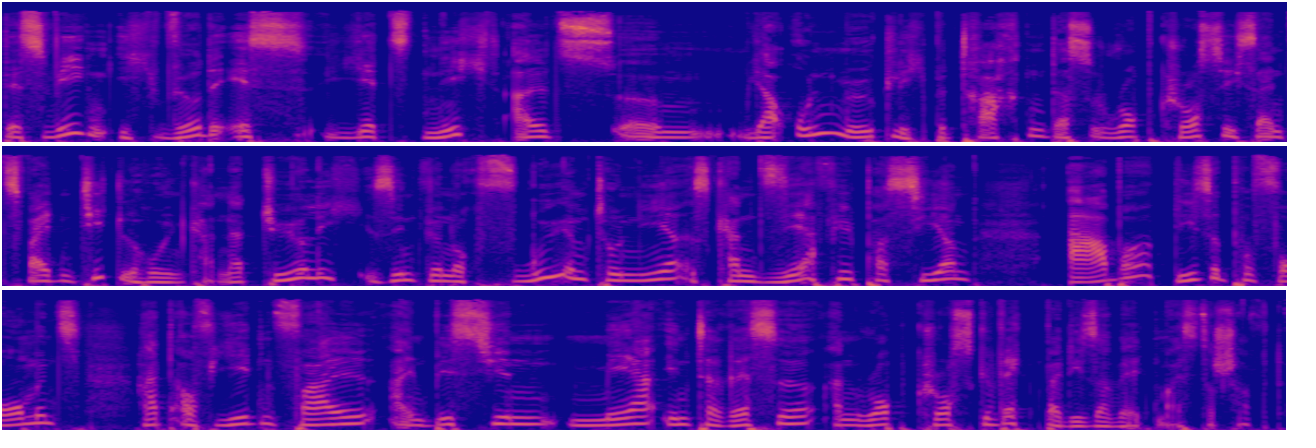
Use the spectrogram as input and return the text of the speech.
deswegen, ich würde es jetzt nicht als ähm, ja unmöglich betrachten, dass Rob Cross sich seinen zweiten Titel holen kann. Natürlich sind wir noch früh im Turnier, es kann sehr viel passieren, aber diese Performance hat auf jeden Fall ein bisschen mehr Interesse an Rob Cross geweckt bei dieser Weltmeisterschaft.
